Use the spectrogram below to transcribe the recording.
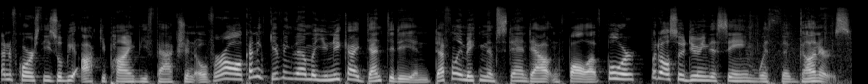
and of course, these will be occupying the faction overall, kind of giving them a unique identity and definitely making them stand out in Fallout 4, but also doing the same with the Gunners.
